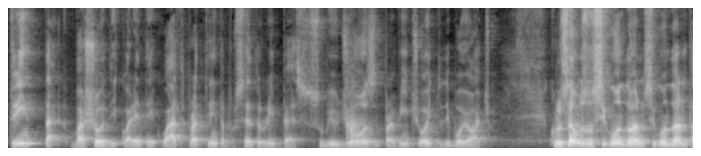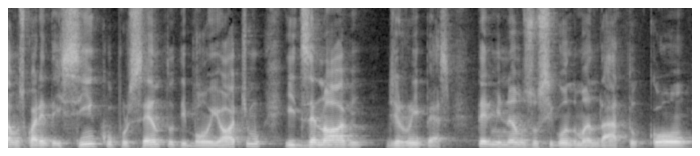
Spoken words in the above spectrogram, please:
30, baixou de 44 para 30% do ruim e péssimo. Subiu de 11 para 28 de bom e ótimo. Cruzamos o segundo ano. No segundo ano estávamos 45% de bom e ótimo e 19% de ruim e péssimo. Terminamos o segundo mandato com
